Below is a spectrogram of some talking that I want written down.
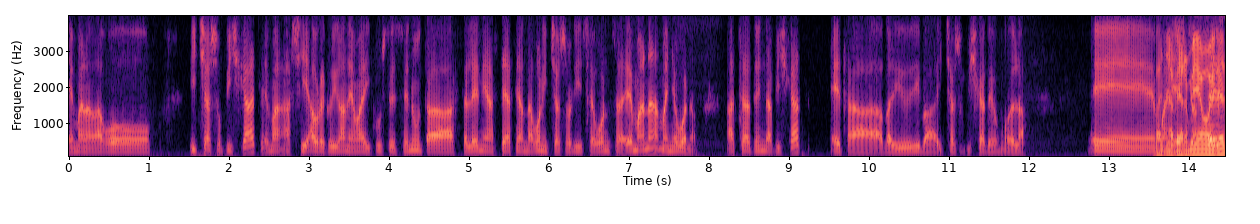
emana dago itxaso pixkat, ema, hasi aurreko igande ema, ikusten zenu, eta aztelenea azteatean dago itxaso hori zegontza emana, baina, bueno, atzeratu inda pixkat, eta badi dudi, ba, itxaso pixkat egon dela. E, Baina Bermeo ere,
